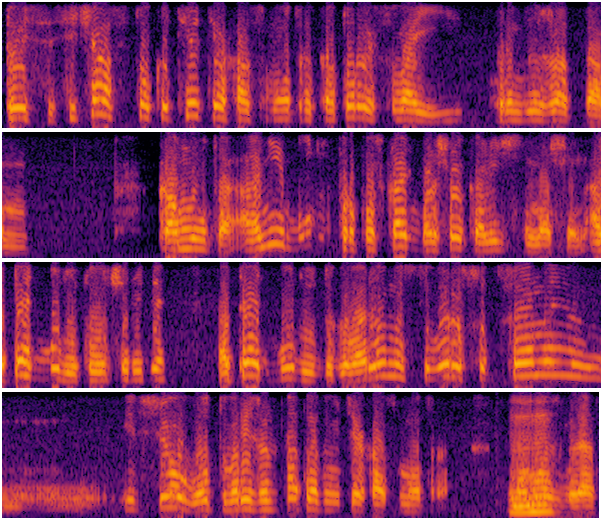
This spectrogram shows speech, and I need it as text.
То есть сейчас только те техосмотры, которые свои, принадлежат там кому-то, они будут пропускать большое количество машин. Опять будут очереди, опять будут договоренности, вырастут цены, и все. Вот в результате этого техосмотра, на мой взгляд.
